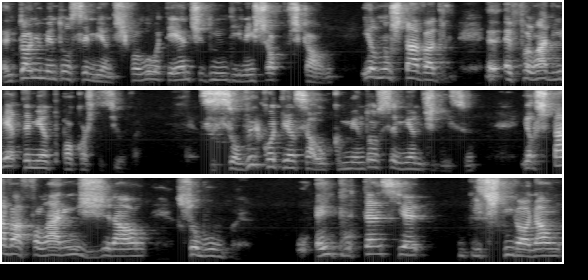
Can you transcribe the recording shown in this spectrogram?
António Mendonça Mendes falou até antes de Medina em choque fiscal, ele não estava a, a- falar diretamente para o Costa Silva. Se se ouvir com atenção o que Mendonça Mendes disse, ele estava a falar em geral sobre a importância de existir ou não,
